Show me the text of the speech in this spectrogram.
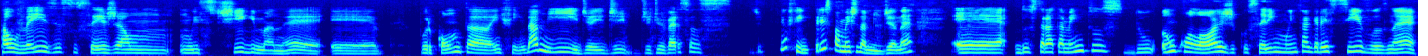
talvez isso seja um, um estigma, né? é, por conta, enfim, da mídia e de, de diversas, enfim, principalmente da mídia, né? é, dos tratamentos do oncológicos serem muito agressivos, né?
